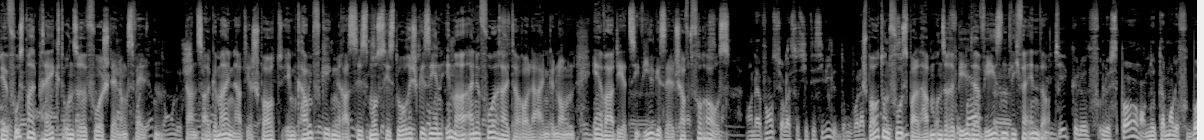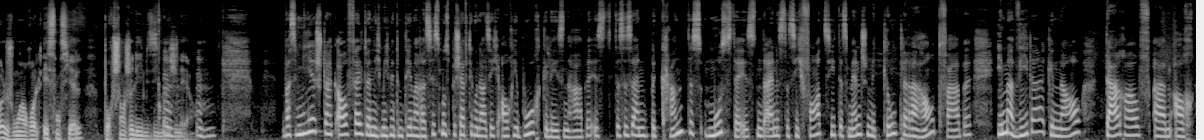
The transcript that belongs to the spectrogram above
Der Fußball prägt unsere Vorstellungswelten. Ganz allgemein hat der Sport im Kampf gegen Rassismus historisch gesehen immer eine Vorreiterrolle eingenommen. Er war der Zivilgesellschaft voraus. Sport und Fußball haben unsere Bilder euh, wesentlich verändert. Mhm. Mhm. Was mir stark auffällt, wenn ich mich mit dem Thema Rassismus beschäftige und als ich auch Ihr Buch gelesen habe, ist, dass es ein bekanntes Muster ist und eines, das sich vorzieht, dass Menschen mit dunklerer Hautfarbe immer wieder genau darauf ähm, auch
